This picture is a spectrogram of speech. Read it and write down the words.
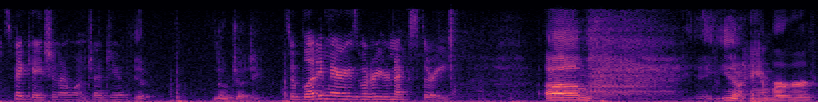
It's vacation. I won't judge you. Yep. No judging. So Bloody Marys. What are your next three? Um, you know, hamburger,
